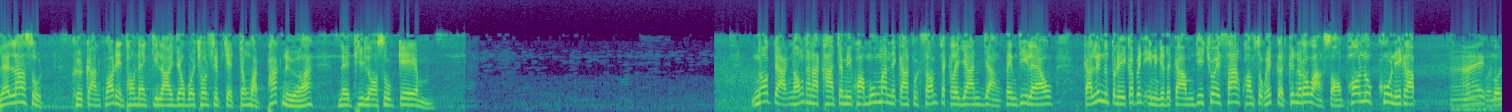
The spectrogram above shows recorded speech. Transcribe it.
และล่าสุด คือการคว้าเหรียญทองแดงกีฬาเยาวชน 17 จังหวัดภาคเหนือ ในทีลอซูเกม นอกจากน้องธนาคารจะมีความมุ่งมั่นในการฝึกซ้อมจักรยานอย่างเต็มที่แล้ว การเล่นดนตรีก็เป็นอีกหนึ่งกิจกรรมที่ช่วยสร้างความสุขให้เกิดขึ้นระหว่างสองพ่อลูกคู่นี้ครับไอ้คน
